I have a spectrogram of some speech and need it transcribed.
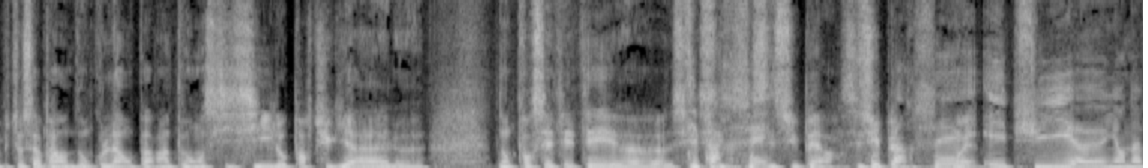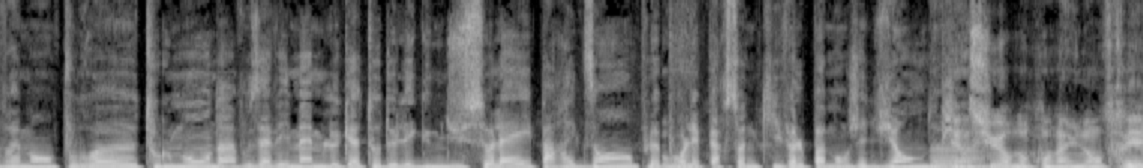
plutôt sympa. Donc là, on part un peu en Sicile, au Portugal. donc, pour cet été, C'est parfait. C'est super. C'est, parfait. Ouais. Et puis, il y en a vraiment pour tout le monde. hein. Vous avez même le gâteau de légumes du soleil, par exemple, pour Oui. les personnes qui veulent pas manger de viande. Bien sûr, donc on a une entrée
